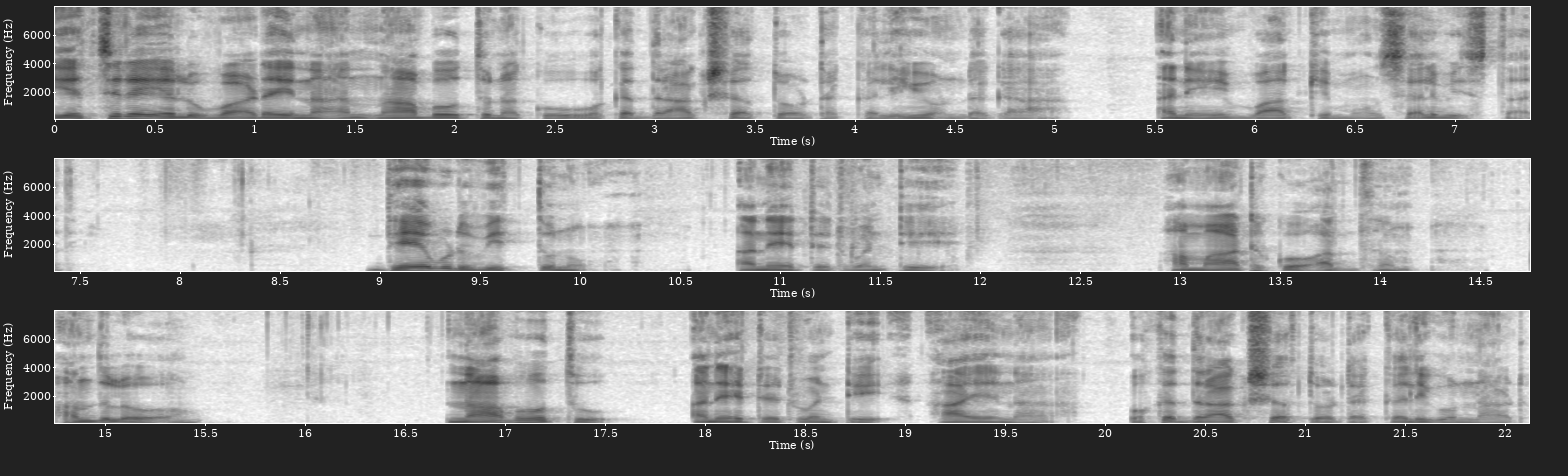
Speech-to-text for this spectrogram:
ఎజ్రయేలు వాడైన నాబోతునకు ఒక ద్రాక్ష తోట కలిగి ఉండగా అని వాక్యము సెలవిస్తుంది. దేవుడు విత్తును అనేటటువంటి ఆ మాటకు అర్థం. అందులో నాబోతు అనేటటువంటి ఆయన ఒక ద్రాక్ష తోట కలిగి ఉన్నాడు.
